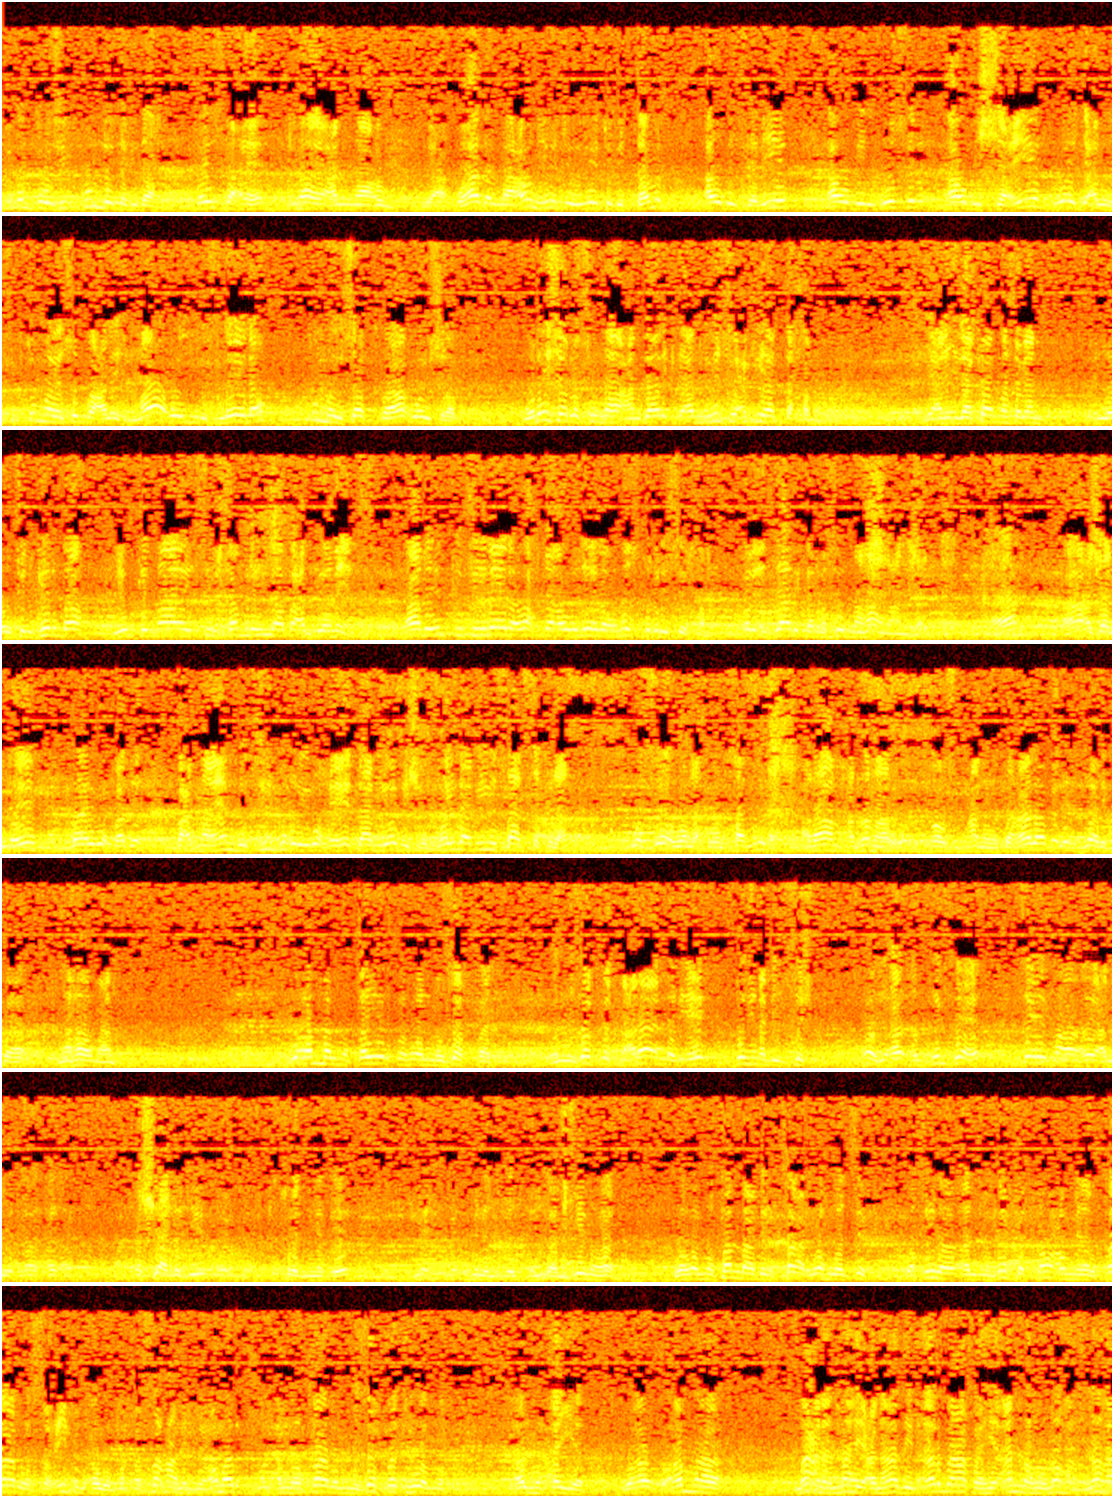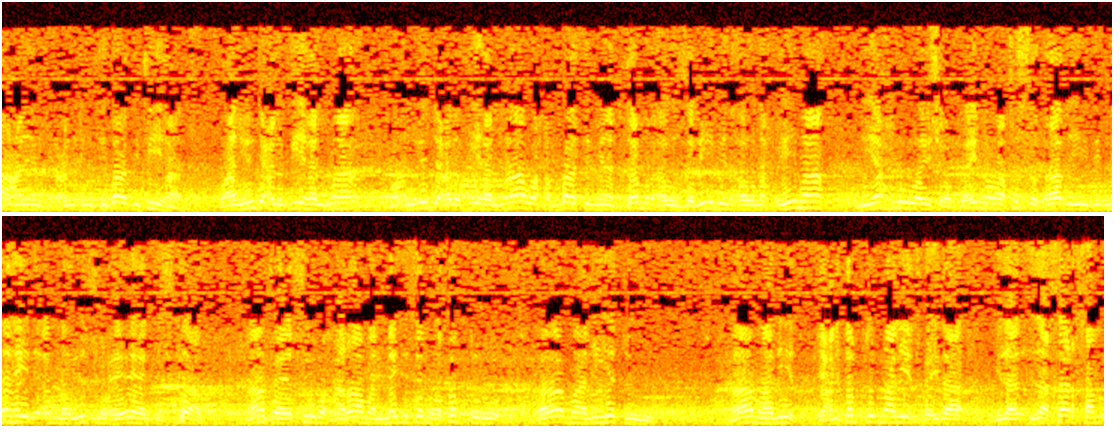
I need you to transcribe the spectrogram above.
ينزلوا في كل اللي في داخل. فيصبح؟ كنايه عن الماعون. وهذا الماعون يؤتوا يؤتوا بالتمر أو بالزبيب أو بالبسر أو بالشعير ويجعلوا فيه. ثم يصب عليه الماء ويجلس ليلة ثم يصفى ويشرب. وليس الرسول نهى عن ذلك لأنه يسرع فيها التخمر. يعني إذا كان مثلا لو في القربة يمكن ما يصير خمر إلا بعد يومين. هذا يمكن في ليلة واحدة أو ليلة ونصف دغري يصير خمر ولذلك الرسول نهاهم عن ذلك. ها؟ ها؟ عشان إيه؟ ما يروح بعد بعد ما ينبت فيه دغري يروح إيه ثاني يوم يشرب واذا به صار سكران. والخمر حرام حرمها الله سبحانه وتعالى فلذلك نهاهم عنه. وأما المقير فهو المزفت. والمزفت معناه الذي إيه؟ دهن بالزفت. الزفت زي, ما يعني الاشياء التي تخرج من الإيه؟ من الجين وهذا. وهو المطلع بالقار وهو الزفت وقيل المزفت نوع من القار والصحيح الأول فقد صح عن ابن عمر انه قال المزفت هو المقيد. وأما معنى النهي عن هذه الأربعة فهي أنه نهى, عن عن الانتباد فيها وأن يجعل فيها الماء وأن يجعل فيها الماء وحبات من التمر أو زبيب أو نحوهما ليحلو ويشرب. وإنما قصة هذه بالنهي لأنه يصلح إليها الإسكار ها فيصير حراما نجسا وتبطل ماليته. ها ماليته يعني تبطل ماليته فإذا إذا إذا صار خمر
